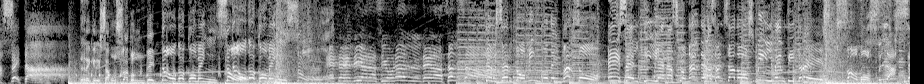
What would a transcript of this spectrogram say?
la Z. Regresamos a donde todo comenzó. Todo comenzó. Este es el Día Nacional de la Salsa. Tercer domingo de marzo es el Día Nacional de la Salsa 2023. Somos la Z.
